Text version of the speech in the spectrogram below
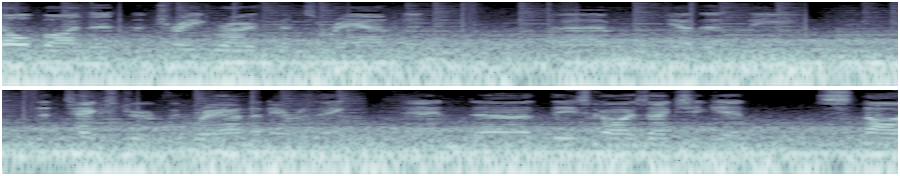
tell by the, the tree growth that's around and um, you know, the, the, the texture of the ground and everything. And uh, these guys actually get snow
